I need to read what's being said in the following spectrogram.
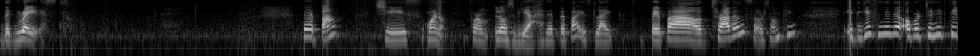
the greatest. Pepa, she's, bueno, from Los Viajes de Pepa, it's like Pepa Travels or something. It gives me the opportunity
